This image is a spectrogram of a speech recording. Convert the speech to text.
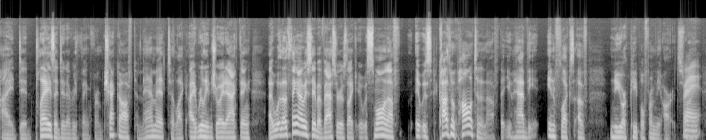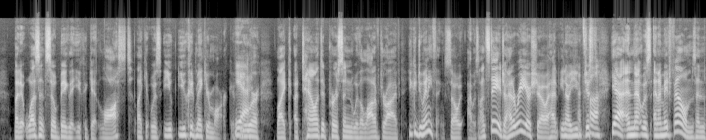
I did plays. I did everything from Chekhov to Mamet to like I really enjoyed acting. Uh, the thing I always say about Vassar is like it was small enough, it was cosmopolitan enough that you had the influx of New York people from the arts, right? Right. But it wasn't so big that you could get lost. Like it was, you you could make your mark if Yeah. you were like a talented person with a lot of drive. You could do anything. So I was on stage. I had a radio show. I had, you know, you That's just cool. yeah, and that was, and I made films, and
